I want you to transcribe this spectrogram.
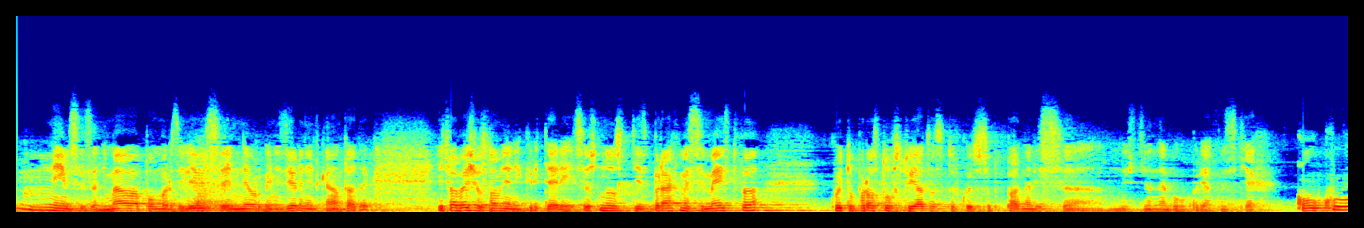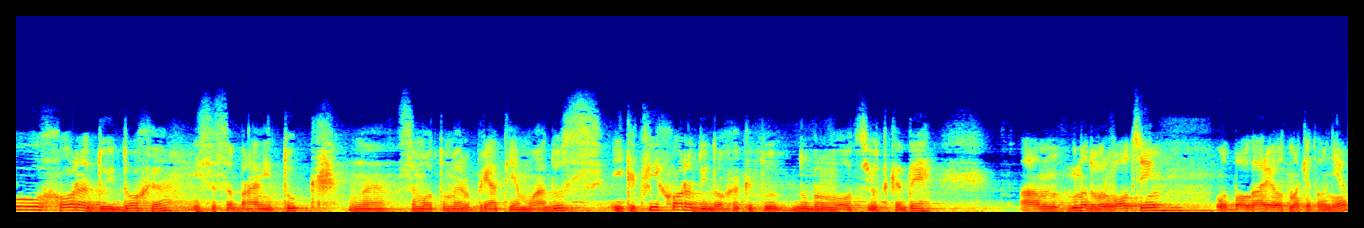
Не им се занимава, по-мързеливи са, неорганизирани и така нататък. И това беше основният ни критерий. Всъщност избрахме семейства, които просто обстоятелствата, в които са попаднали, са наистина неблагоприятни за тях. Колко хора дойдоха и са събрани тук на самото мероприятие Младост и какви хора дойдоха като доброволци? Откъде? Ам, има доброволци от България и от Македония.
